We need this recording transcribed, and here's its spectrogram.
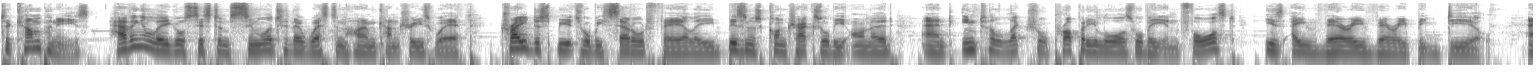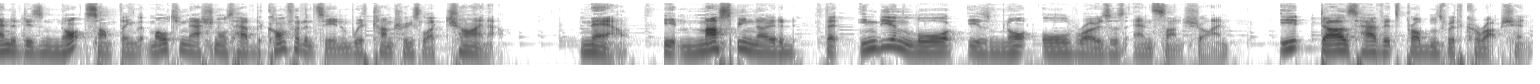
To companies, having a legal system similar to their Western home countries where trade disputes will be settled fairly, business contracts will be honoured, and intellectual property laws will be enforced is a very, very big deal. And it is not something that multinationals have the confidence in with countries like China. Now, it must be noted that Indian law is not all roses and sunshine. It does have its problems with corruption,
